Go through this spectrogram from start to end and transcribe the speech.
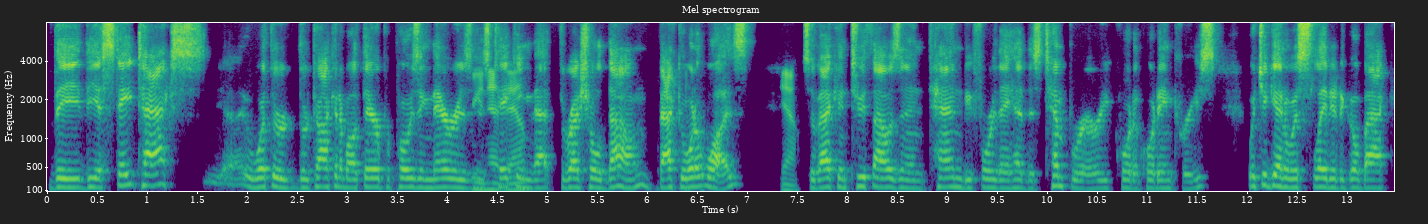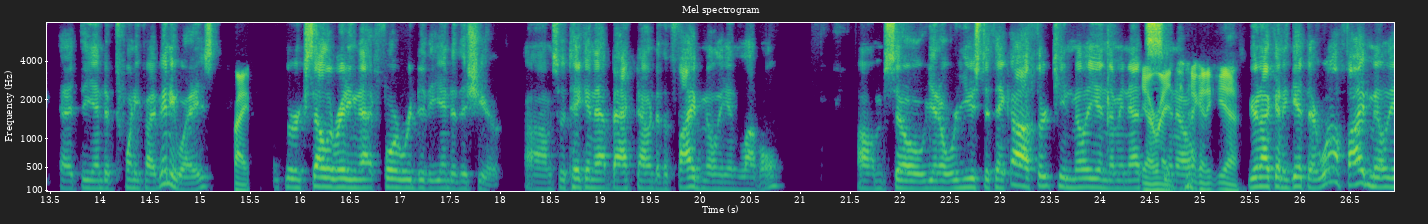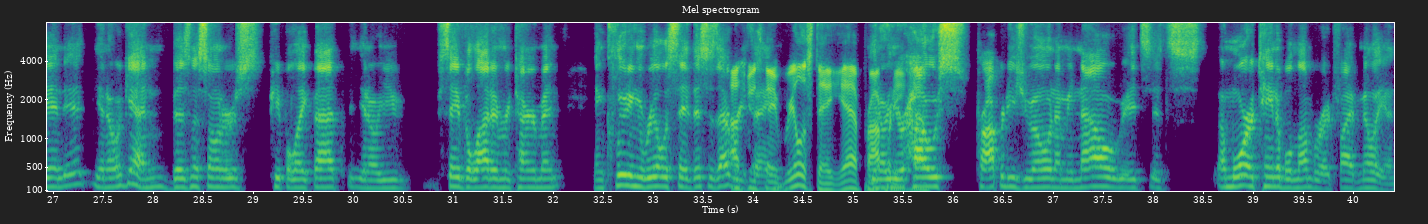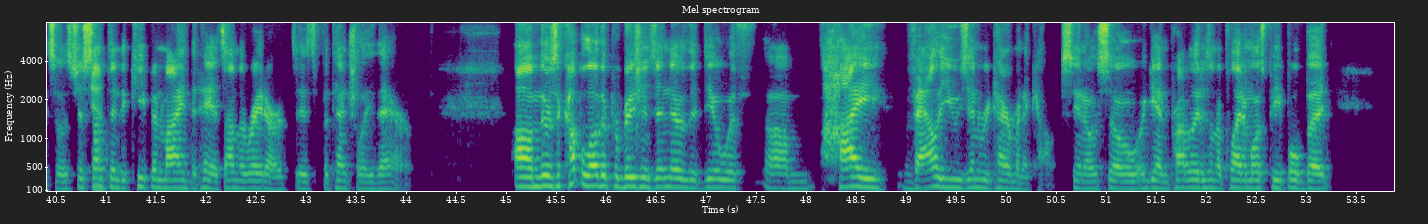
the the estate tax, uh, what they're they're talking about there, proposing there is, is that taking down. that threshold down back to what it was. Yeah. So back in 2010, before they had this temporary quote unquote increase, which again was slated to go back at the end of 25 anyways. Right. They're accelerating that forward to the end of this year. Um, so taking that back down to the 5 million level. Um, so, you know, we're used to think, oh, 13 million. I mean, that's, Yeah, right. you know, I gotta- yeah, you're not going to get there. Well, 5 million, it, you know, again, business owners, people like that, you know, you saved a lot in retirement, including real estate. This is everything say real estate. Yeah, you property. know, your house, properties you own. I mean, now it's it's a more attainable number at five million. So it's just Yeah. something to keep in mind that hey, it's on the radar. It's potentially there. Um, there's a couple other provisions in there that deal with um, high values in retirement accounts. You know, so again, probably doesn't apply to most people, but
